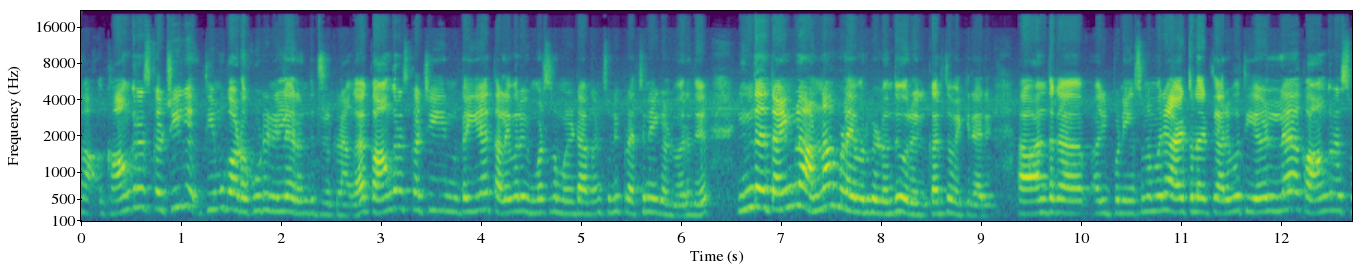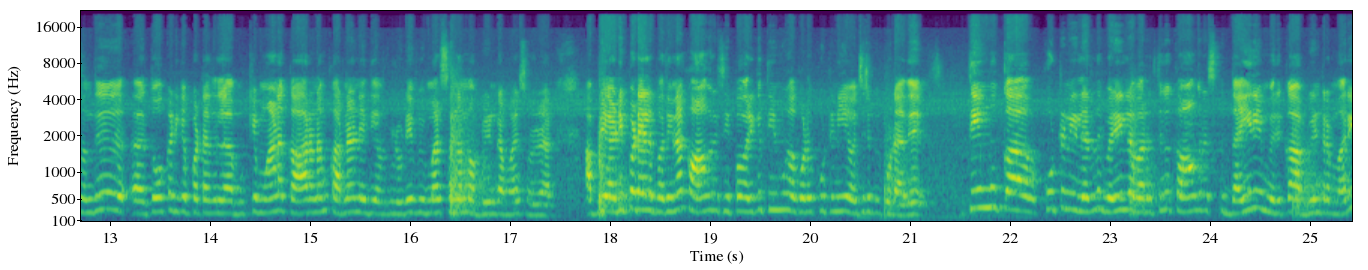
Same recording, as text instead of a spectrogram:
கா- காங்கிரஸ் கட்சி திமுகவோட கூட்டணியில இருந்துட்டு இருக்காங்க. காங்கிரஸ் கட்சியினுடைய தலைவரை விமர்சனம் பண்ணிட்டாங்கன்னு சொல்லி பிரச்சனைகள் வருது. இந்த டைம்ல அண்ணாமலை அவர்கள் வந்து ஒரு கருத்து வைக்கிறாரு. அந்த க- இப்போ நீங்க சொன்ன மாதிரி ஆயிரத்தி தொள்ளாயிரத்தி அறுபத்தி ஏழுல காங்கிரஸ் வந்து தோக்கடிக்கப்பட்டதுல முக்கியமான காரணம் கருணாநிதி அவர்களுடைய விமர்சனம் அப்படின்ற மாதிரி சொல்றாரு. அப்படி அடிப்படையில் பார்த்தீங்கன்னா காங்கிரஸ் இப்போ வரைக்கும் திமுக கூட கூட்டணியை வச்சிருக்க கூடாது. திமுக கூட்டணியில இருந்து வெளியில வர்றதுக்கு காங்கிரஸ்க்கு தைரியம் இருக்கா அப்படின்ற மாதிரி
